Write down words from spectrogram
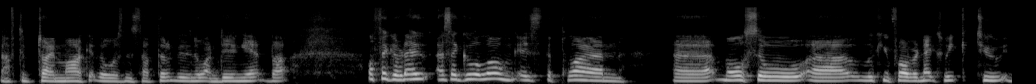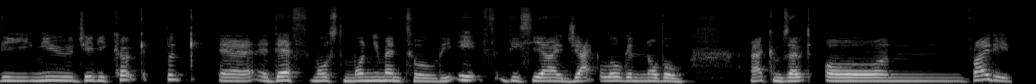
I have to try and market those and stuff. Don't really know what I'm doing yet, but I'll figure it out as I go along. Is the plan. Uh, I'm also uh, looking forward next week to the new JD Kirk book uh, a death most monumental, the eighth DCI Jack Logan novel. That comes out on Friday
